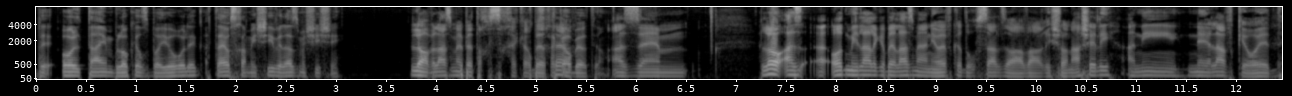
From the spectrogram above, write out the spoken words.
ב-all time blockers ביורוליג, הטיוס חמישי ולזמה שישי. לא, אבל לזמה בטח שחק הרבה יותר. הרבה יותר. אז אמ, לא, אז אה, עוד מילה לגבי לזמה, אני אוהב כדורסל, זו האהבה הראשונה שלי. אני נעלב כאוהד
